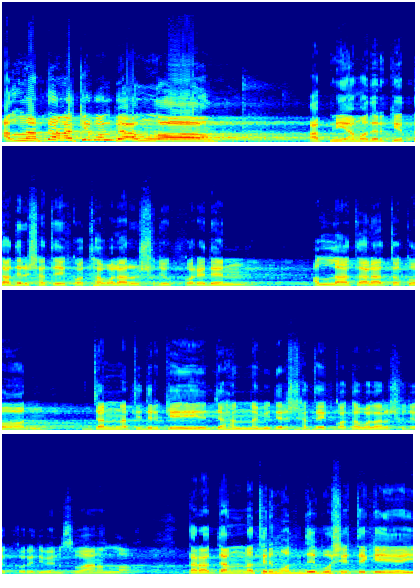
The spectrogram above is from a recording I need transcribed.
আল্লাহ তাআলাকে বলবে? আল্লাহ, আপনি আমাদেরকে তাদের সাথে কথা বলার সুযোগ করে দেন। আল্লাহ তাআলা তখন জান্নাতীদেরকে জাহান্নামীদের সাথে কথা বলার সুযোগ করে দিবেন, সুবহানাল্লাহ। তারা জান্নাতের মধ্যে বসে থেকে এই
